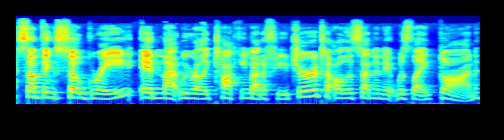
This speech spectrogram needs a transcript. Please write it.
something so great in that we were like talking about a future to all of a sudden it was like gone.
